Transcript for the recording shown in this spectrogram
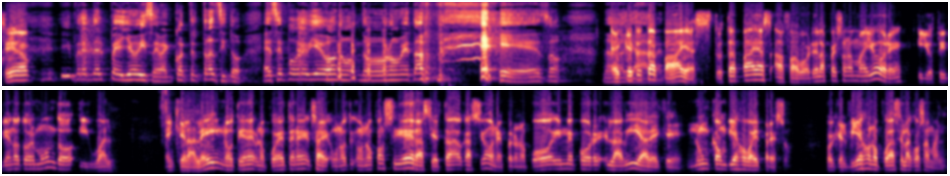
Sí, ¿no? Y prende el peyot y se va en contra el tránsito. Ese pobre viejo no, no, no eso. es que tú estás bias, tú estás bias a favor de las personas mayores y yo estoy viendo a todo el mundo igual. En que la ley no tiene, no puede tener, o sea, uno, uno considera ciertas ocasiones, pero no puedo irme por la vía de que nunca un viejo va a ir preso, porque el viejo no puede hacer la cosa mal.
